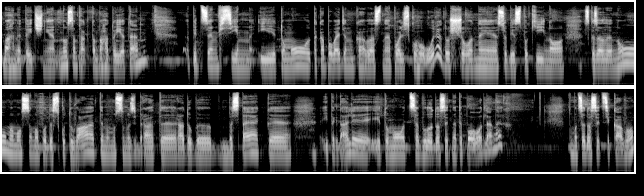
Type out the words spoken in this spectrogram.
магнетичні. Ну сам факт, там багато є тем під цим всім, і тому така поведінка власне польського уряду, що вони собі спокійно сказали: ну, ми мусимо подискутувати, ми мусимо зібрати раду безпеки і так далі. І тому це було досить нетипово для них. Тому це досить цікаво.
